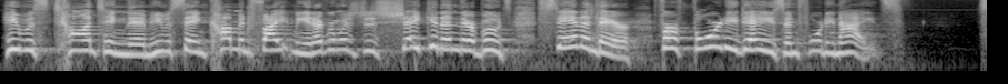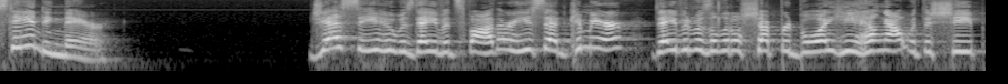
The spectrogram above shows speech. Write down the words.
He was taunting them. He was saying, Come and fight me. And everyone's just shaking in their boots, standing there for 40 days and 40 nights, standing there. Jesse, who was David's father, he said, Come here. David was a little shepherd boy. He hung out with the sheep,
